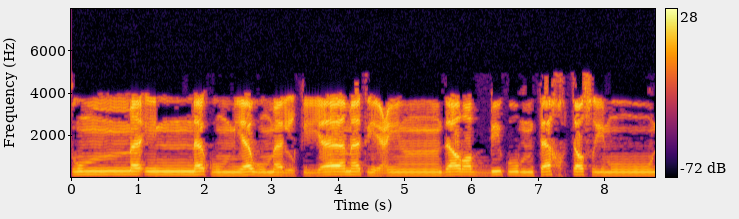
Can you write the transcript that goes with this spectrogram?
ثُمَّ إِنَّكُمْ يَوْمَ الْقِيَامَةِ عِندَ رَبِّكُمْ تَخْتَصِمُونَ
